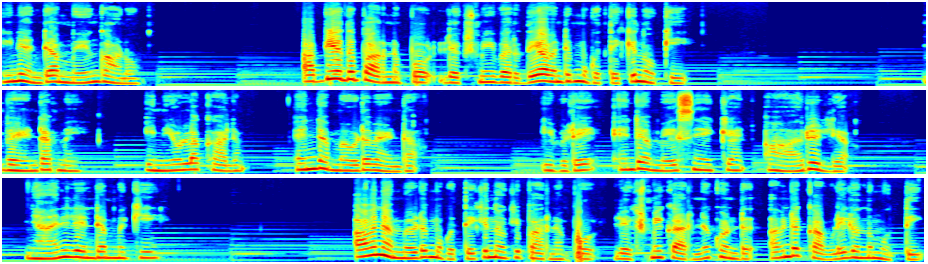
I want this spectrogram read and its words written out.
ഇനി എന്റെ അമ്മയും കാണൂ. അബി അത് പറഞ്ഞപ്പോൾ ലക്ഷ്മി വെറുതെ അവന്റെ മുഖത്തേക്ക് നോക്കി. വേണ്ട അമ്മേ ഇനിയുള്ള കാലം എന്റെ അമ്മ ഇവിടെ വേണ്ട. ഇവിടെ എന്റെ അമ്മയെ സ്നേഹിക്കാൻ ആരുമില്ല. ഞാനില്ല എന്റെ അമ്മയ്ക്ക്? അവൻ അമ്മയുടെ മുഖത്തേക്ക് നോക്കി പറഞ്ഞപ്പോൾ ലക്ഷ്മി കരഞ്ഞുകൊണ്ട് അവന്റെ കവളിയിലൊന്ന് മുത്തി.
